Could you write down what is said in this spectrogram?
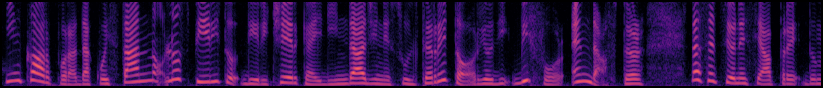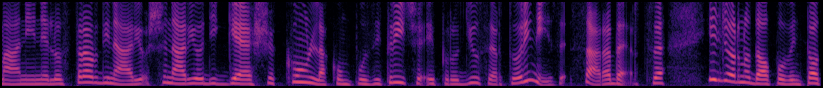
incorpora da quest'anno lo spirito di ricerca e di indagine sul territorio di Before and After. La sezione si apre domani nello straordinario scenario di Gash con la compositrice e producer torinese Sara Berz. Il giorno dopo, 28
